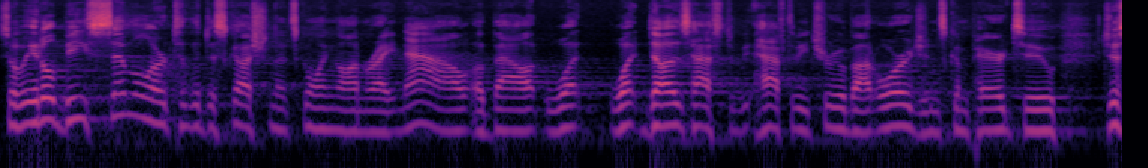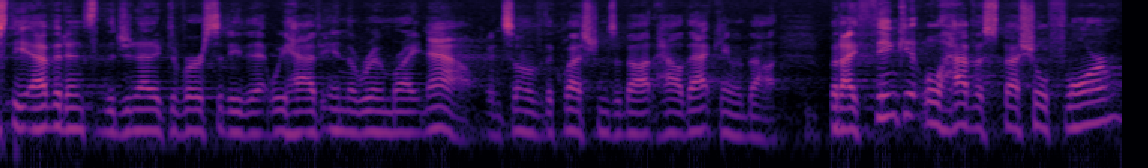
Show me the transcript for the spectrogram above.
So it'll be similar to the discussion that's going on right now about what, what does has to be, have to be true about origins compared to just the evidence of the genetic diversity that we have in the room right now, and some of the questions about how that came about. But I think it will have a special form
